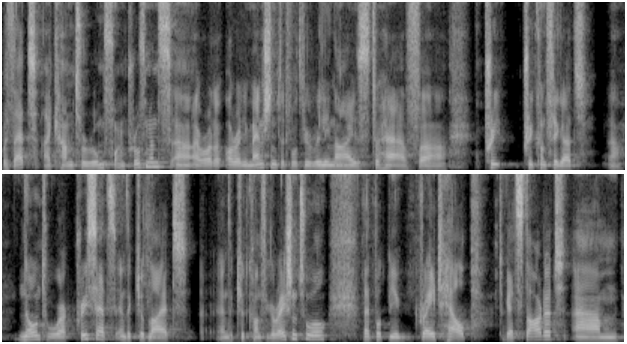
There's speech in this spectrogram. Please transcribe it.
with that, I come to room for improvements. Uh, I already mentioned it would be really nice to have uh, pre pre-configured, uh, known to work presets in the Qt Lite and uh, the Qt configuration tool. That would be a great help to get started. Um,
